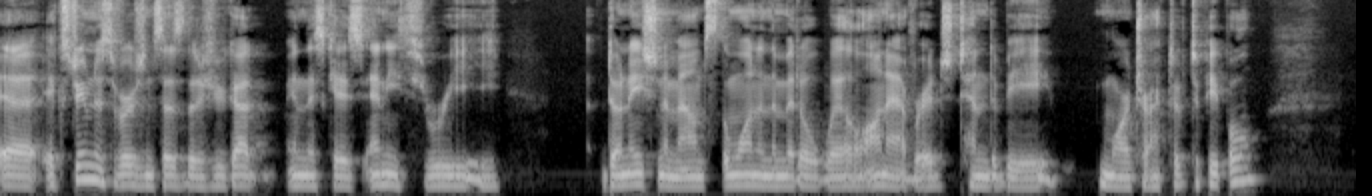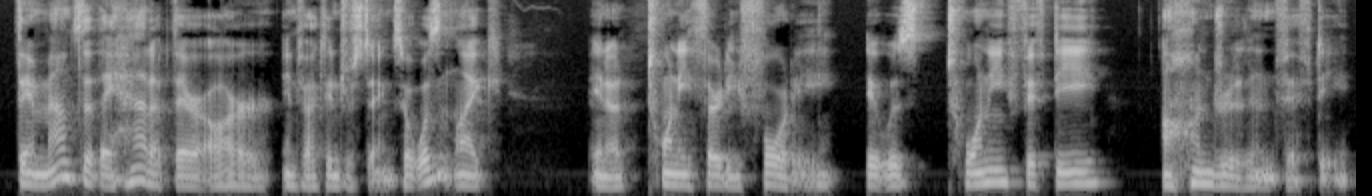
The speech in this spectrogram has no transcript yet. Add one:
uh, aversion says that if you've got, in this case, any three donation amounts, the one in the middle will, on average, tend to be more attractive to people. The amounts that they had up there are, in fact, interesting. So it wasn't like, you know, 20, 30, 40. It was 20, 50, 150.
